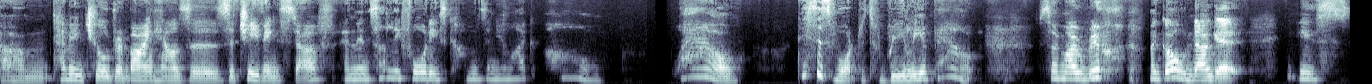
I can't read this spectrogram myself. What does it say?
um, having children buying houses achieving stuff and then suddenly 40s comes and you're like oh wow this is what it's really about. So my real my gold nugget is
